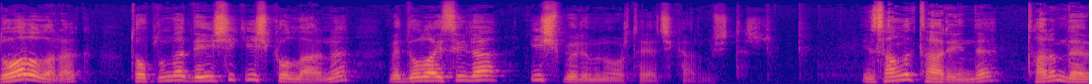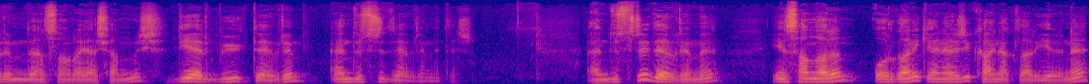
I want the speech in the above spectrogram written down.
doğal olarak toplumda değişik iş kollarını ve dolayısıyla iş bölümünü ortaya çıkarmıştır. İnsanlık tarihinde tarım devriminden sonra yaşanmış diğer büyük devrim endüstri devrimidir. Endüstri devrimi insanların organik enerji kaynakları yerine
